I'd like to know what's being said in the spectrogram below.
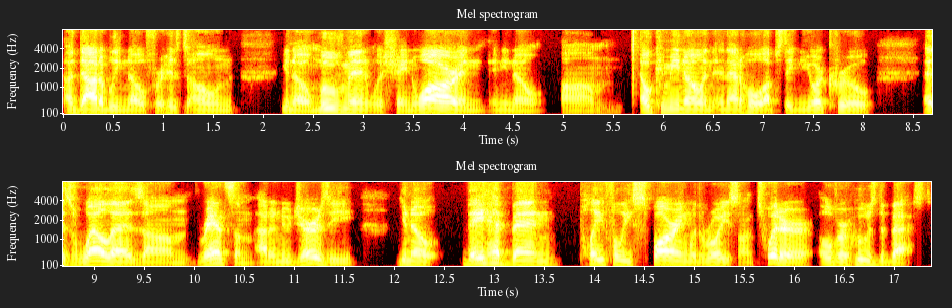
undoubtedly know for his own, you know, movement with Che Noir and, and you know, um, El Camino and, and that whole upstate New York crew, as well as um, Ransom out of New Jersey, you know, they had been playfully sparring with Royce on Twitter over who's the best.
